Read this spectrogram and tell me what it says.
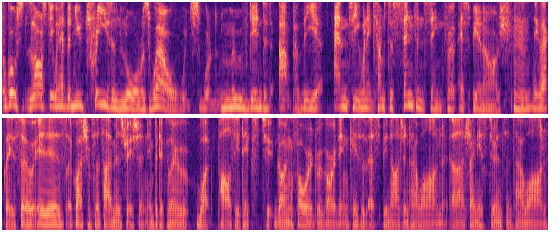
Of course, last year we had the new treason law as well, which moved in to up the ante when it comes to sentencing for espionage. Mhm, exactly. So it is a question for the Tsai administration, in particular, what policy takes to going forward regarding case of espionage in Taiwan, uh, Chinese students in Taiwan,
